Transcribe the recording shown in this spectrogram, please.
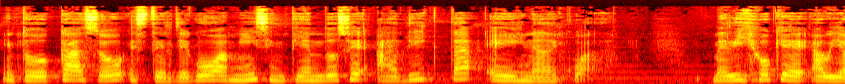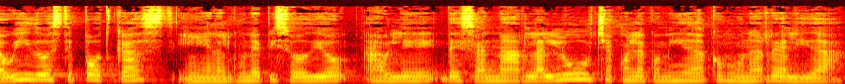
En todo caso, Esther llegó a mí sintiéndose adicta e inadecuada. Me dijo que había oído este podcast y en algún episodio hablé de sanar la lucha con la comida como una realidad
